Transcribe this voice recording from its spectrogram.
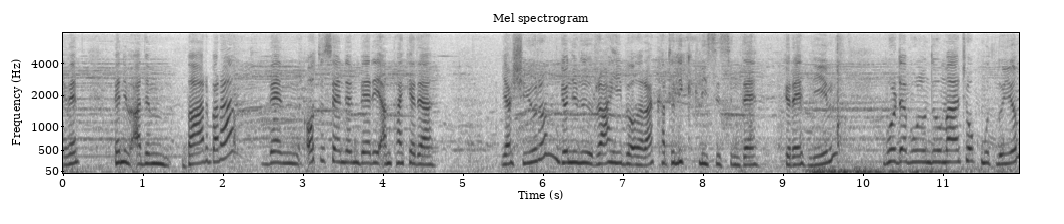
Evet, benim adım Barbara. Ben 30 seneden beri Antakya'da yaşıyorum. Gönüllü rahibi olarak Katolik Lisesi'nde görevliyim. Burada bulunduğuma çok mutluyum.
